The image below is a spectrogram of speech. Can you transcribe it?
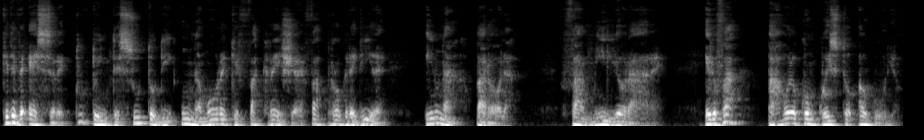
che deve essere tutto intessuto di un amore che fa crescere, fa progredire, in una parola, fa migliorare. E lo fa Paolo con questo augurio.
